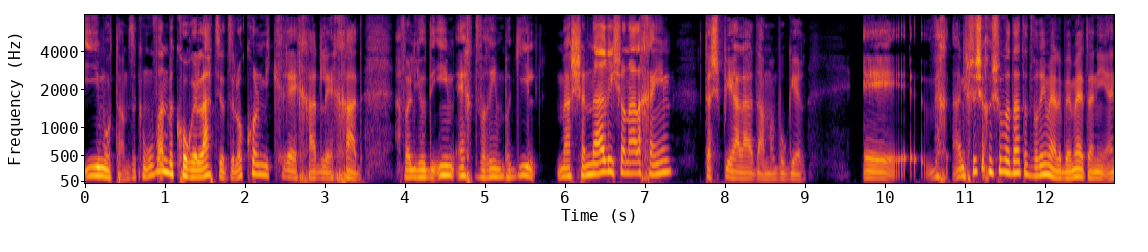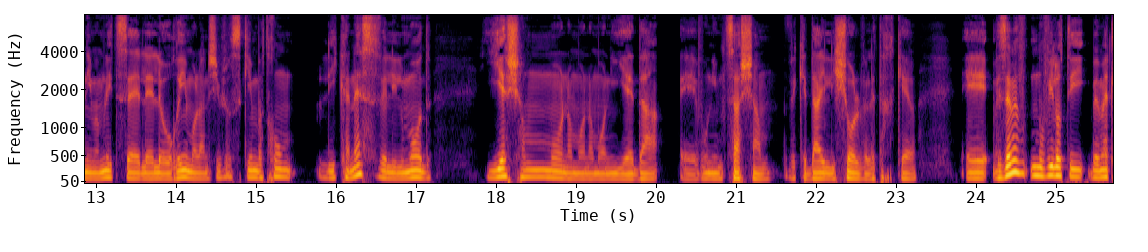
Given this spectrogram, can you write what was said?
יודעים אותם. זה כמובן בקורלציות, זה לא כל מקרה אחד לאחד, אבל יודעים איך דברים בגיל, מהשנה הראשונה לחיים, תשפיע על האדם הבוגר. אה, ואני חושב שחשוב לדעת את הדברים האלה, באמת, אני, אני ממליץ אה, להורים או לאנשים שעוסקים בתחום להיכנס וללמוד. יש המון המון המון ידע, אה, והוא נמצא שם, וכדאי לשאול ולתחקר. וזה מוביל אותי באמת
